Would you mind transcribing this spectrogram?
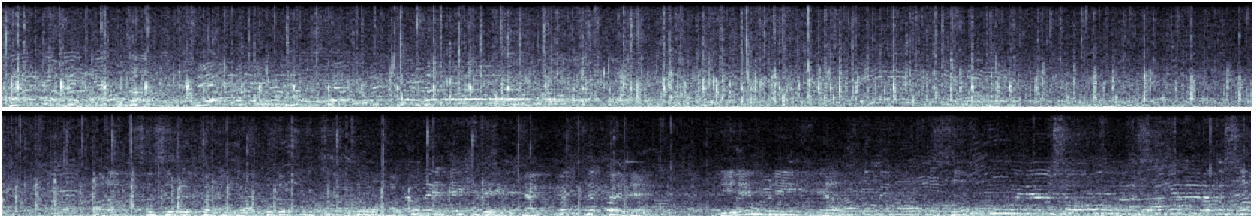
さらに皆さん盛大な拍手をお願いします原進監督は今年1月の箱根駅伝100回大会で2年ぶり7度目の総合優勝を成し遂げられましたさ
